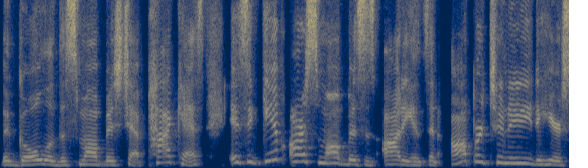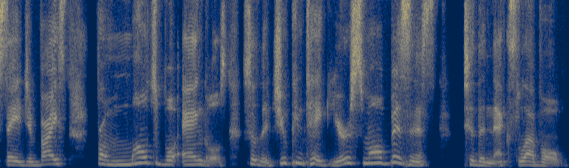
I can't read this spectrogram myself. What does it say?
The goal of the Small Biz Chat podcast is to give our small business audience an opportunity to hear sage advice from multiple angles so that you can take your small business to the next level.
